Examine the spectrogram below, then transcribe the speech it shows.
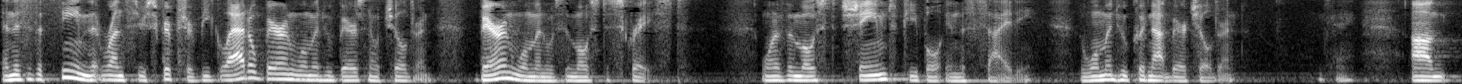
And this is a theme that runs through Scripture. Be glad, O barren woman who bears no children barren woman was the most disgraced, one of the most shamed people in the society, the woman who could not bear children. Okay? Um,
